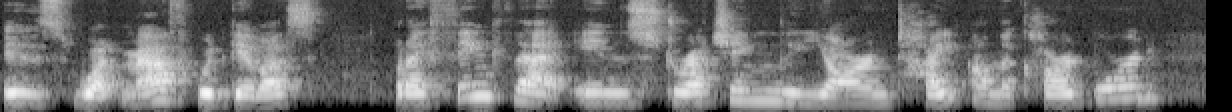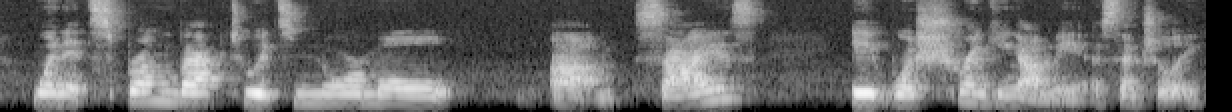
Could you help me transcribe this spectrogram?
is what math would give us. But I think that in stretching the yarn tight on the cardboard, when it sprung back to its normal um, size, it was shrinking on me, essentially.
